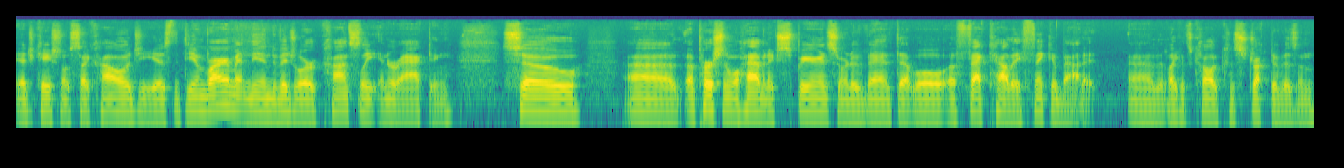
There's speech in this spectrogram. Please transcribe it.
educational psychology is that the environment and the individual are constantly interacting. So. Uh, a person will have an experience or an event that will affect how they think about it. Uh, like it's called constructivism.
